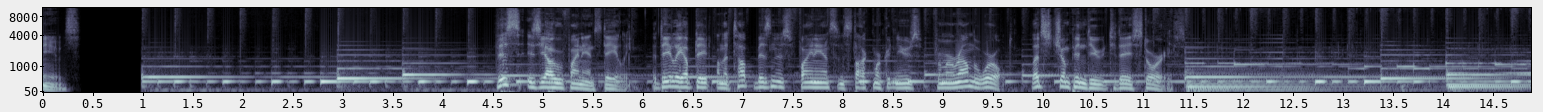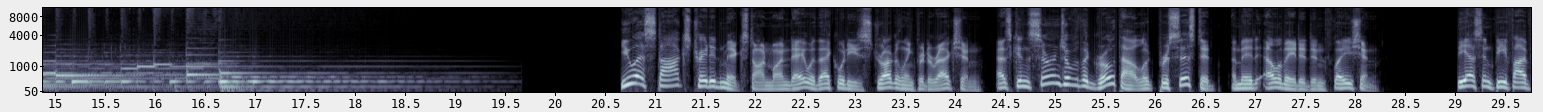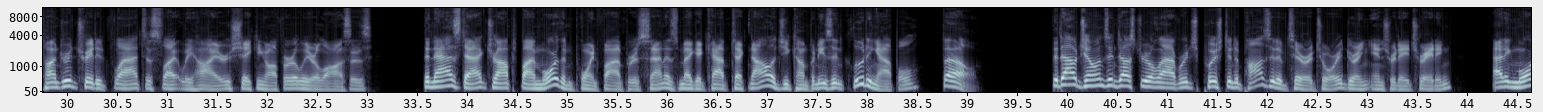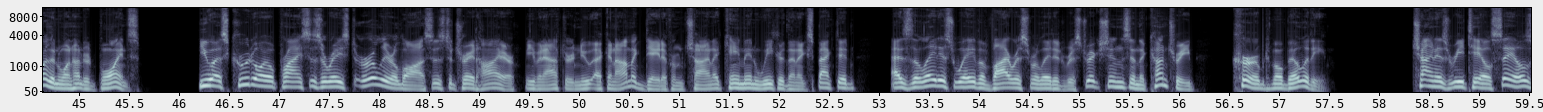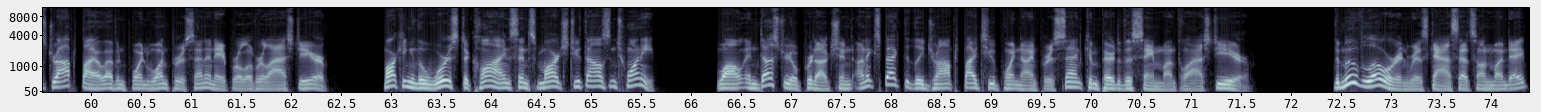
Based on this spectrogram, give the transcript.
technews. This is Yahoo Finance Daily, a daily update on the top business, finance, and stock market news from around the world. Let's jump into today's stories. U.S. stocks traded mixed on Monday with equities struggling for direction as concerns over the growth outlook persisted amid elevated inflation. The S&P 500 traded flat to slightly higher, shaking off earlier losses. The Nasdaq dropped by more than 0.5% as mega-cap technology companies including Apple fell. The Dow Jones Industrial Average pushed into positive territory during intraday trading, adding more than 100 points. U.S. crude oil prices erased earlier losses to trade higher, even after new economic data from China came in weaker than expected, as the latest wave of virus related restrictions in the country curbed mobility. China's retail sales dropped by 11.1% in April over last year, marking the worst decline since March 2020, while industrial production unexpectedly dropped by 2.9% compared to the same month last year. The move lower in risk assets on Monday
